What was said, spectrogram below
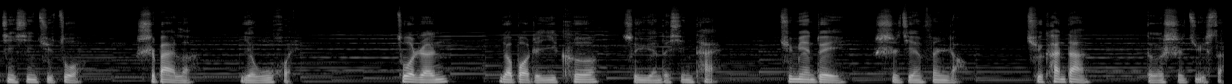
尽心去做，失败了也无悔。做人要抱着一颗随缘的心态，去面对世间纷扰，去看淡得失聚散，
